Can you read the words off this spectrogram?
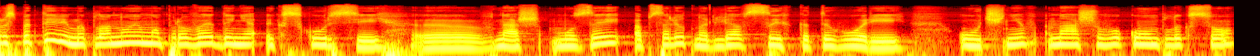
Перспективі ми плануємо проведення екскурсій е, в наш музей абсолютно для всіх категорій учнів нашого комплексу.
